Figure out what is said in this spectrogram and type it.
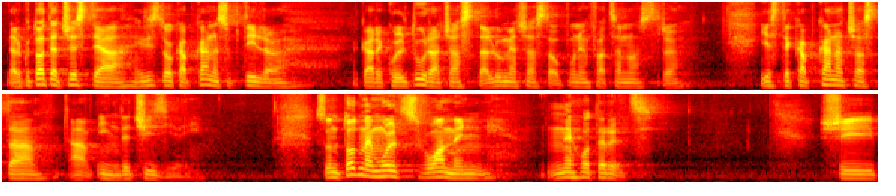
Dar cu toate acestea, există o capcană subtilă pe care cultura aceasta, lumea aceasta o pune în fața noastră. Este capcana aceasta a indeciziei. Sunt tot mai mulți oameni nehotărâți și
